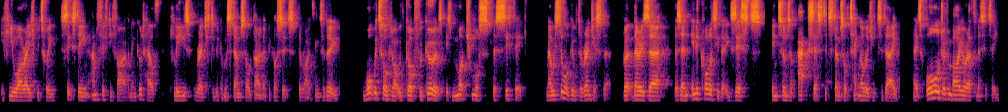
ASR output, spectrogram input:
if you are aged between 16 and 55 and in good health, please register to become a stem cell donor because it's the right thing to do what we're talking about with Gob for Good is much more specific. Now, we still want people to register, but there is a there's an inequality that exists in terms of access to stem cell technology today, and it's all driven by your ethnicity.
